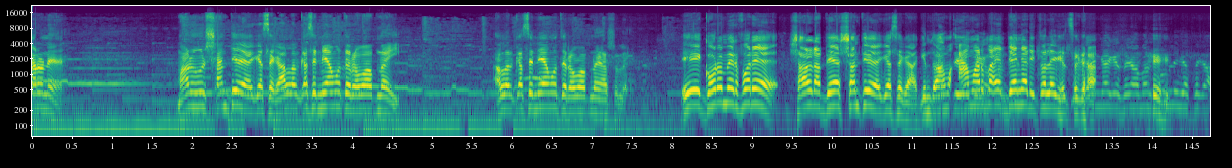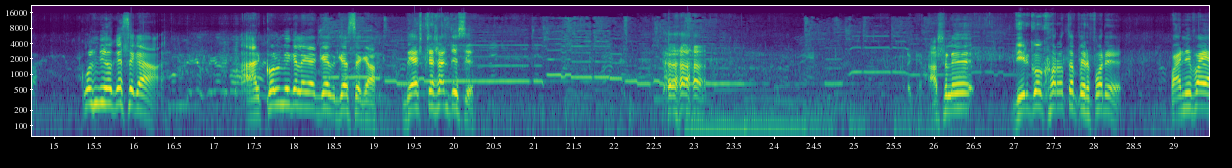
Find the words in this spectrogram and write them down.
কারণে মানুষ শান্তি হয়ে গেছে আল্লাহর কাছে নিয়ামতের অভাব নাই। আল্লাহর কাছে নিয়ামতের অভাব নাই আসলে। এই গরমের পরে সারাটা দেশ শান্তি হয়ে গেছে গা। কিন্তু আমার ভাইয়ের। ডেঙ্গারি চলে গেছে গা। কলমিও গেছে গা। আর কলমি গেলে গেছে গা। দেশটা শান্তিছে। আসলে দীর্ঘ খরতাপের পরে পানি পায়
